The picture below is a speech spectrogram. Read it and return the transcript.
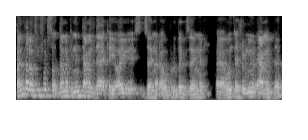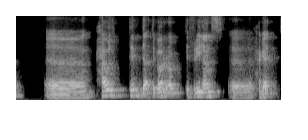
فأنت لو في فرصة قدامك إن أنت تعمل ده ك UI UX designer أو product designer وأنت junior اعمل ده آه، حاول تبدأ تجرب ت freelance آه، حاجات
